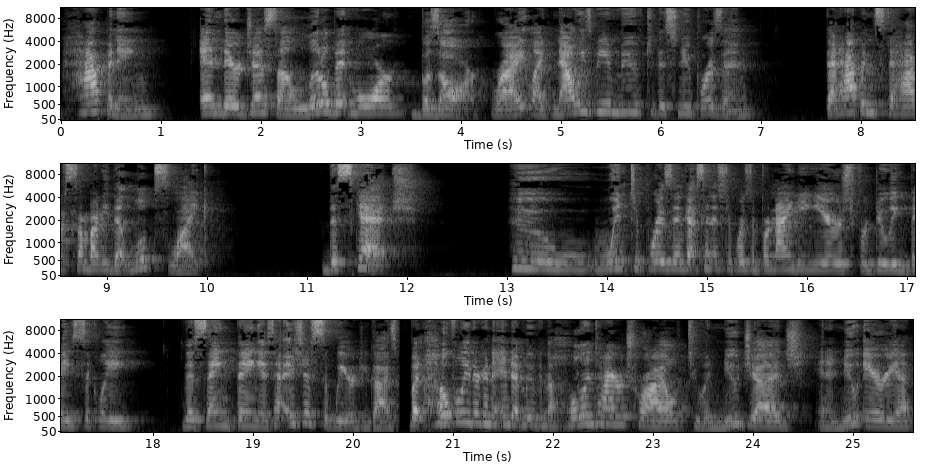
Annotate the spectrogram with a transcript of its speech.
happening and they're just a little bit more bizarre, right? Like now he's being moved to this new prison that happens to have somebody that looks like the sketch who went to prison, got sentenced to prison for 90 years for doing basically the same thing. As, it's just weird, you guys. But hopefully they're going to end up moving the whole entire trial to a new judge in a new area.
